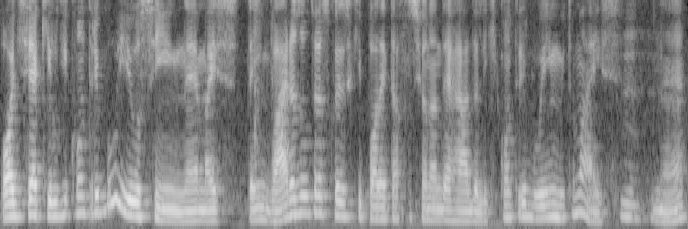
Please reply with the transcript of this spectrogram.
Pode ser aquilo que contribuiu, sim, né? Mas tem várias outras coisas que podem estar tá funcionando errado ali que contribuem muito mais, uhum. né?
